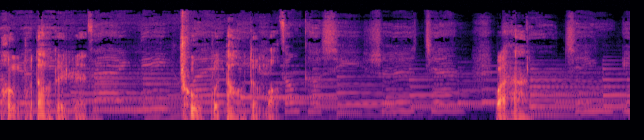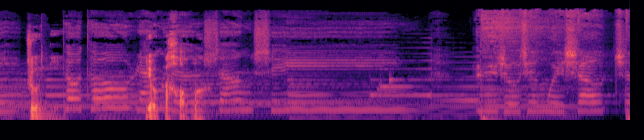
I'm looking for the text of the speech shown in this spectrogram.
碰不到的人，触不到的梦。晚安，祝你有个好梦。宇宙间微笑着。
